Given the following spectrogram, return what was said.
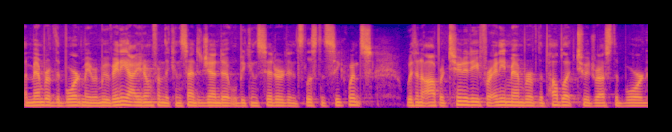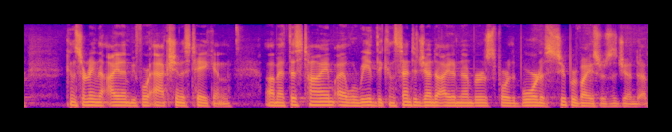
A member of the board may remove any item from the consent agenda. It will be considered in its listed sequence with an opportunity for any member of the public to address the board concerning the item before action is taken. Um, At this time, I will read the consent agenda item numbers for the Board of Supervisors agenda.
